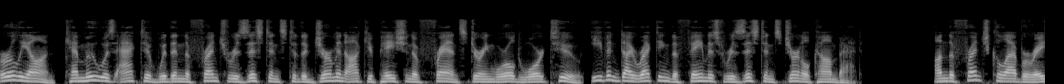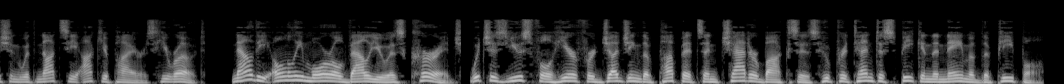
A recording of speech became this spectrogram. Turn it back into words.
Early on, Camus was active within the French resistance to the German occupation of France during World War II, even directing the famous resistance journal Combat. On the French collaboration with Nazi occupiers he wrote, "...now the only moral value is courage, which is useful here for judging the puppets and chatterboxes who pretend to speak in the name of the people."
